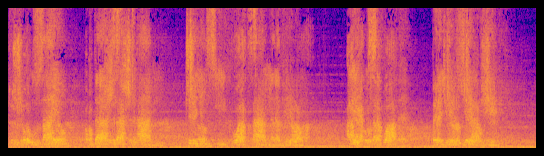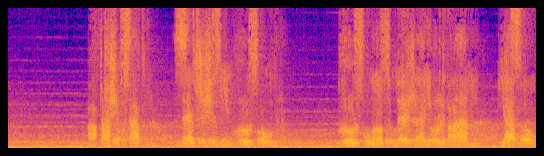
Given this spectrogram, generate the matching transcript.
którzy go uznają, obdarzy zaszczytami, czyniąc ich władcami nad wieloma, a jako zapłatę będzie rozdzielał ziemię. A w czasie ostatnim zetrze się z nim król z południa. Król z północy uderzy na niego rydwanami, jazdą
